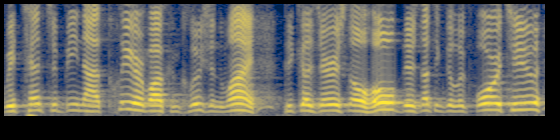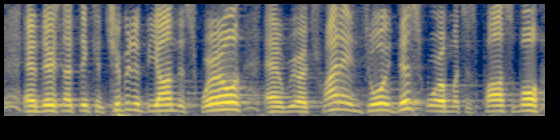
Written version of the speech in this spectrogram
we tend to be not clear of our conclusion. Why? Because there is no hope there's nothing to look forward to, and there's nothing contributed beyond this world, and we are trying to enjoy this world much as possible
